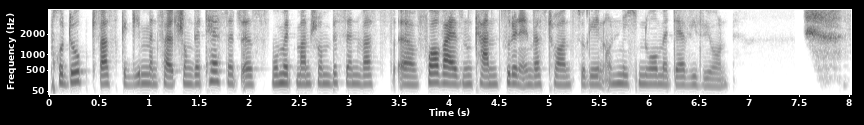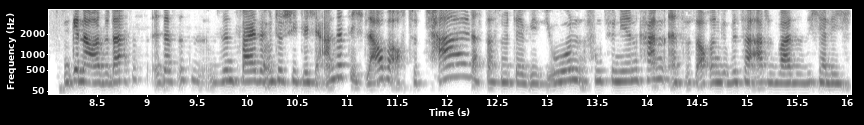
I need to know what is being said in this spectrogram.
Produkt, was gegebenenfalls schon getestet ist, womit man schon ein bisschen was äh, vorweisen kann, zu den Investoren zu gehen und nicht nur mit der Vision. Genau, also das ist, das ist, sind zwei sehr unterschiedliche Ansätze. Ich glaube auch total, dass das mit der Vision funktionieren kann. Es ist auch in gewisser Art und Weise sicherlich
